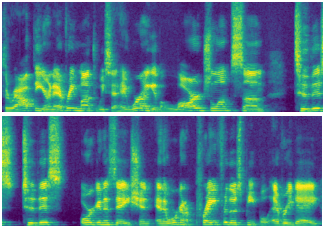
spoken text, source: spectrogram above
throughout the year, and every month we said, "Hey, we're gonna give a large lump sum to this to this organization, and then we're gonna pray for those people every day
